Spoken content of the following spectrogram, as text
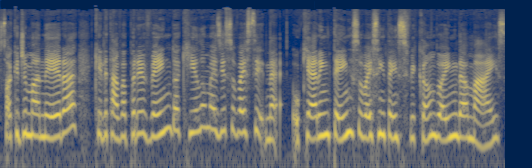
só que de maneira que ele estava prevendo aquilo, mas isso vai se, né? O que era intenso vai se intensificando ainda mais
